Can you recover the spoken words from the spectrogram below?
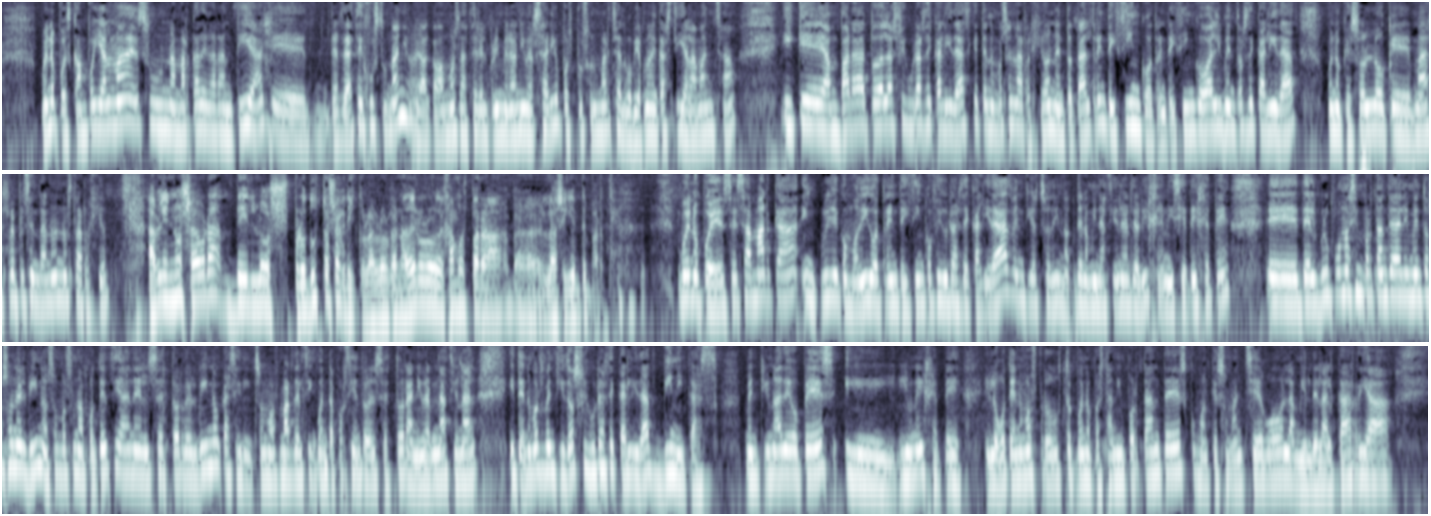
Bueno, pues Campo y Alma es una marca de garantía que desde hace justo un año, eh, acabamos de hacer el primer aniversario, pues puso en marcha el Gobierno de Castilla-La Mancha y que ampara todas las figuras de calidad que tenemos en la región. En total 35, 35 alimentos de calidad, bueno, que son lo que más representan en nuestra región. Háblenos ahora de los productos agrícolas. Los ganaderos los dejamos para, para la siguiente parte. Bueno, pues esa marca incluye, como digo, 35 figuras de calidad, 28 dino- denominaciones de origen y 7 IGP. Eh, del grupo más importante de alimentos son el vino. Somos una potencia en el sector del vino, casi somos más del 50% del sector a nivel nacional y tenemos 22 figuras de calidad vínicas, 21 DOPs y, y una IGP. Y luego tenemos productos, bueno, pues tan importantes como el queso manchego, la miel de la Alcarria,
